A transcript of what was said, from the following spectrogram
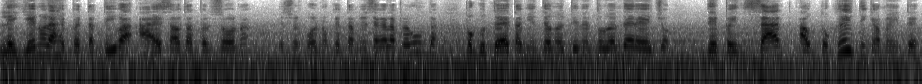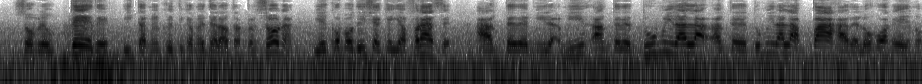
¿Le lleno las expectativas a esa otra persona? Eso es bueno que también se haga la pregunta, porque ustedes también tienen todo el derecho de pensar autocríticamente sobre ustedes y también críticamente a la otra persona. Y es como dice aquella frase, antes de mirar, antes de tú mirar la, antes de tú mirar la paja del ojo ajeno,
